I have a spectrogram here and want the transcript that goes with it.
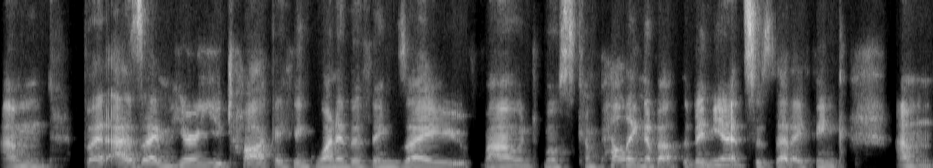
Um, but as I'm hearing you talk, I think one of the things I found most compelling about the vignettes is that I think um,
